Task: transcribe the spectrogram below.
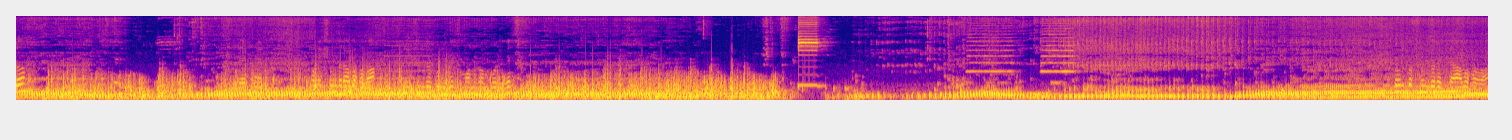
ছিল। দেখেন অনেক সুন্দর আবহাওয়া অনেক সুন্দর পরিবেশ মনোরম পরিবেশ। অত্যন্ত সুন্দর একটা আবহাওয়া।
